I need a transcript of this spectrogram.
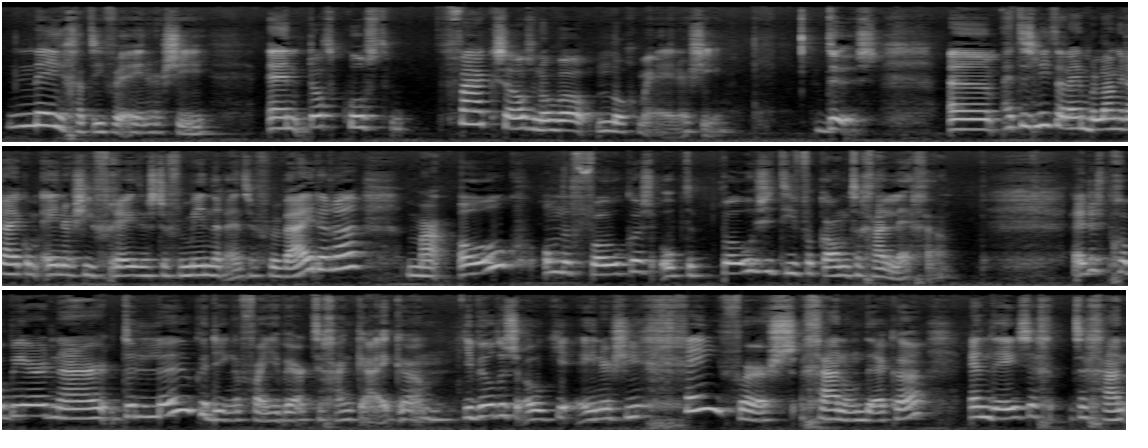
negatieve energie. En dat kost vaak zelfs nog wel nog meer energie. Dus uh, het is niet alleen belangrijk om energievreters te verminderen en te verwijderen, maar ook om de focus op de positieve kant te gaan leggen dus probeer naar de leuke dingen van je werk te gaan kijken. Je wilt dus ook je energiegevers gaan ontdekken en deze te gaan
